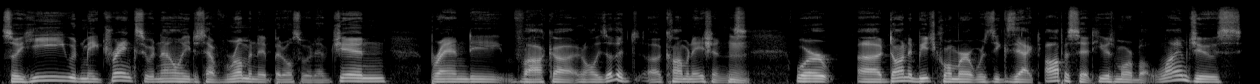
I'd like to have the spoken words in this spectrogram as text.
So he would make drinks that would not only just have rum in it, but also would have gin, brandy, vodka, and all these other uh, combinations. Where uh, Don the Beachcomber was the exact opposite. He was more about lime juice,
